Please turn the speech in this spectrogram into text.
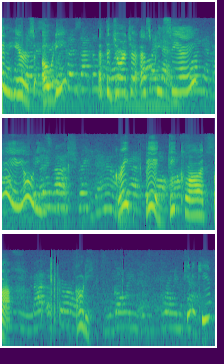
And here's Odie at the Georgia SPCA. Hey, Odie. Great big declawed buff. Odie. Kitty cat.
